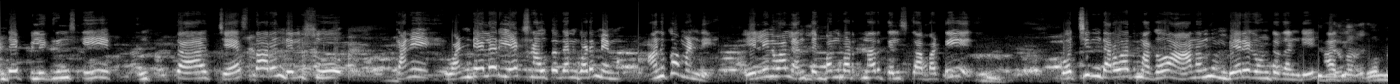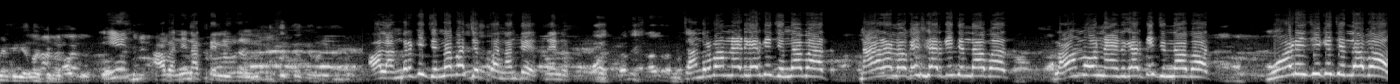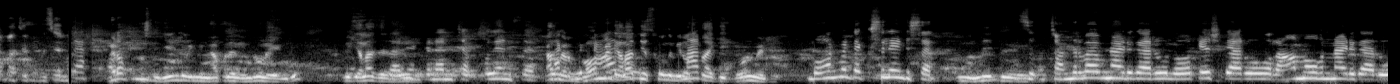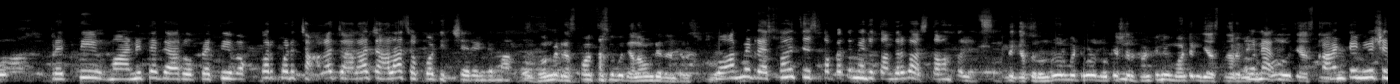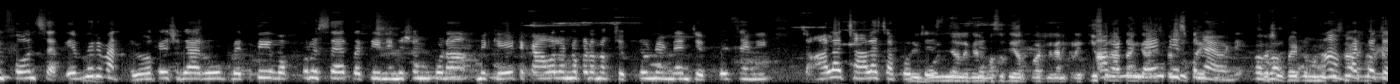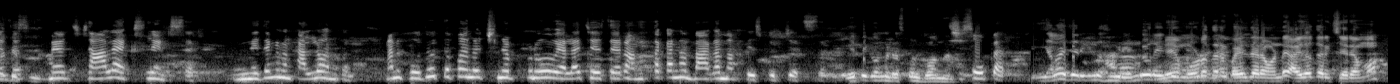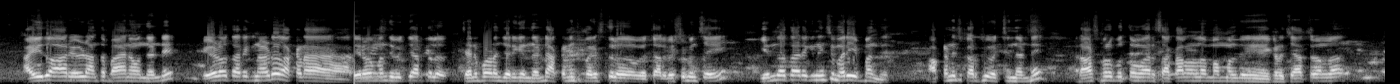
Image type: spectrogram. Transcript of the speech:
అంటే పిలిగ్రిమ్స్కి ఇంత చేస్తారని తెలుసు. కానీ వన్ డేలో రియాక్షన్ అవుతుందని కూడా మేము అనుకోమండి. వెళ్ళిన వాళ్ళు ఎంత ఇబ్బంది పడుతున్నారో తెలుసు కాబట్టి వచ్చిన తర్వాత మాకు ఆనందం వేరేగా ఉంటదండి అది. అవన్నీ నాకు తెలియదు వాళ్ళందరికీ జిందాబాద్ చెప్తాను అంతే నేను. చంద్రబాబు నాయుడు గారికి జిందాబాద్. నారా లోకేష్ గారికి జిందాబాద్. రామ్మోహన్ నాయుడు గారికి జిందాబాద్. మోడీజీకి జిందాబాద్. చెప్పలేను సార్. గవర్నమెంట్ ఎలా తీసుకుంది మీరు government. Government excellent sir. Chandrababu Naidu garu Lokesh garu Rammohan Naidu గారు ప్రతి మా అనిత గారు ప్రతి ఒక్కరు కూడా చాలా చాలా చాలా సపోర్ట్ ఇచ్చారండి మాకు. గవర్నమెంట్ రెస్పాన్స్ తీసుకోకపోతే ఎలా ఉండేది అంటారు? గవర్నమెంట్ రెస్పాన్స్ తీసుకోకపోతే మేము తొందరగా వస్తాం అనుకోలేదు సార్. అంటే గత రెండు రోజులు బట్టి కూడా లొకేషన్ కంటిన్యూ మానిటరింగ్ చేస్తున్నారు. మీకు ఫోన్లు చేస్తున్నారు. Continuation phone sir. Every one Lokesh garu ప్రతి ఒక్కరు సార్ ప్రతి నిమిషం కూడా మీకు ఏటి కావాలన్నా కూడా మాకు చెప్తుండండి అని చెప్పేసి చాలా చాలా సపోర్ట్ కానీ మేము తీసుకున్నామండి. చాలా ఎక్సలెంట్ సార్. నిజంగా మేము కల్లో అనుకోలేదు మనకు హుదూ తుఫాన్ వచ్చినప్పుడు ఎలా చేశారో అంతకన్నా బాగా మాకు తీసుకొచ్చారు సార్. ఏపీ గవర్నమెంట్ రెస్పాన్స్ బాగుంది సూపర్. ఎలా జరిగింది అసలు మీరు ఎన్ని రోజులు అయింది? మేము మూడో తారీఖు బయలుదేరామండి. ఐదో తారీఖు చేరాము. ఐదు ఆరు ఏడు అంతా బాగానే ఉందండి. ఏడో తారీఖు నాడు అక్కడ ఇరవై మంది విద్యార్థులు చనిపోవడం జరిగిందండి. అక్కడి నుంచి పరిస్థితులు చాలా విషమించాయి. ఎనిమిదో తారీఖు నుంచి మరీ ఇబ్బంది. అక్కడి నుంచి కర్ఫ్యూ వచ్చిందండి. రాష్ట్ర ప్రభుత్వం వారి సకాలంలో మమ్మల్ని ఇక్కడ చేర్చడంలో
